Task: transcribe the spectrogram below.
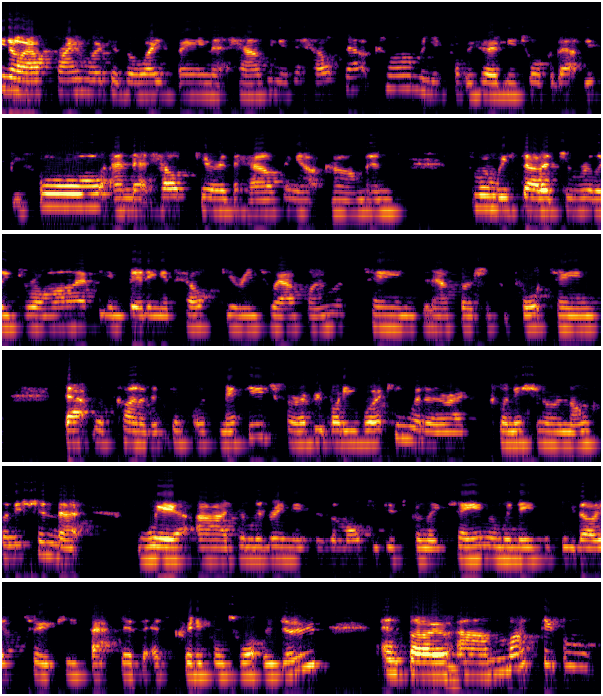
you know, our framework has always been that housing is a health outcome, and you've probably heard me talk about this before, and that healthcare is a housing outcome. And so when we started to really drive the embedding of healthcare into our homeless teams and our social support teams, that was kind of the simplest message for everybody working, whether they're a clinician or a non-clinician, that we're uh, delivering this as a multidisciplinary team, and we need to see those two key factors as critical to what we do. And so mm. um, most people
